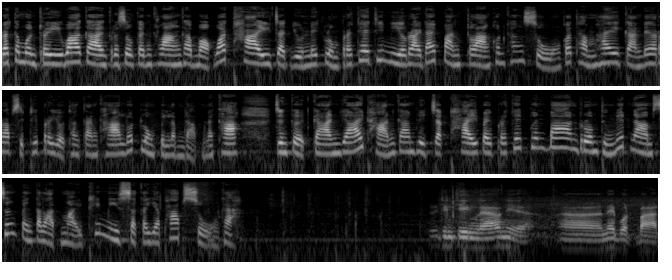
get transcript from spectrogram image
รัฐมนตรีว่าการกระทรวงการคลังค่ะบอกว่าไทยจัดอยู่ในกลุ่มประเทศที่มีรายได้ปานกลางค่อนข้างสูง ก็ทำให้การได้รับสิทธิประโยชน์ทางการค้าลดลงเป็นลำดับนะคะ จึงเกิดการย้ายฐานการผลิตจากไทยไปประเทศเพื่อนบ้าน รวมถึงเวียดนามซึ่งเป็นตลาดใหม่ที่มีศักยภาพสูงค่ะคือจริงๆแล้วเนี่ยในบทบาท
